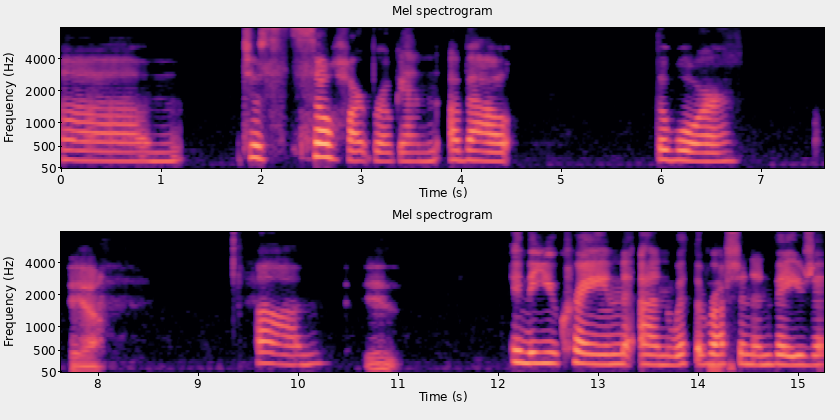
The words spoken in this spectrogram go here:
um just so heartbroken about the war. yeah. Um It- in the Ukraine and with the Mhm. Russian invasion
